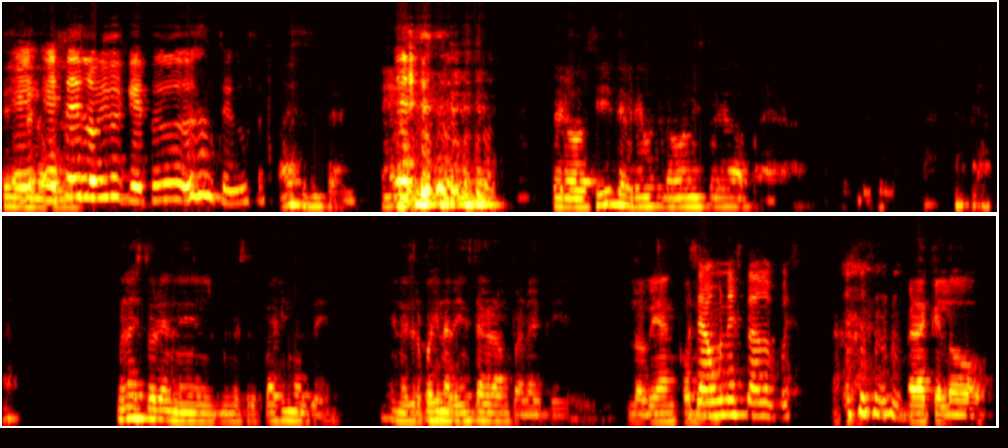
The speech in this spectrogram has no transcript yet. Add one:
Eh, ese es lo único que tú te gusta. Ah, eso sí está ahí. Pero sí, deberíamos grabar una historia para. una historia en, el, nuestras páginas de. En nuestra página de Instagram para que lo vean como. O sea, un estado, pues. para que lo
